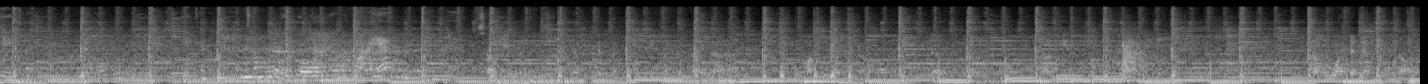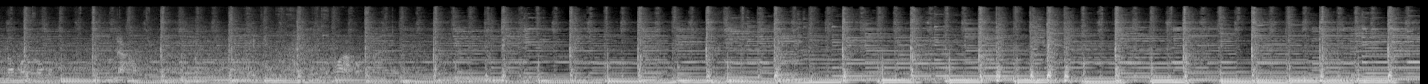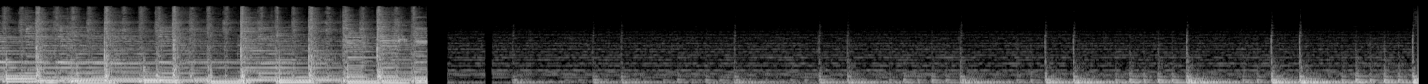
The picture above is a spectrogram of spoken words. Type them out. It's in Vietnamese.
Ghiền Mì Gõ Để không bỏ lỡ những video hấp dẫn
